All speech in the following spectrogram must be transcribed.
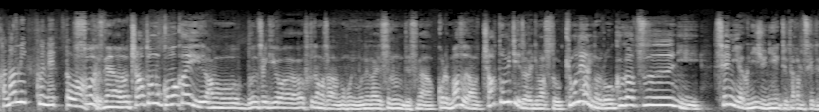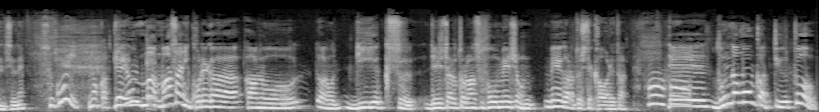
カナミックネットワーク。そうですね。あの、チャートの細かい、あの、分析は福永さんの方にお願いするんですが、これまず、あの、チャート見ていただきますと、去年の6月に1222円という高値つけてるんですよね。すごい、なんかピで。まあ、まさにこれが、あの、あの、DX、デジタルトランスフォーメーション銘柄として買われた。はあはあで、どんなもんかっていうと、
